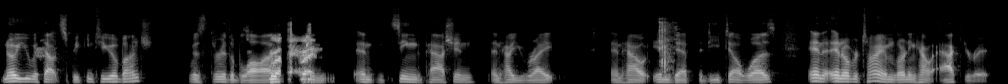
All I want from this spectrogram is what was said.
know you without speaking to you a bunch was through the blog right, right. And, and seeing the passion and how you write and how in depth the detail was, and and over time learning how accurate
